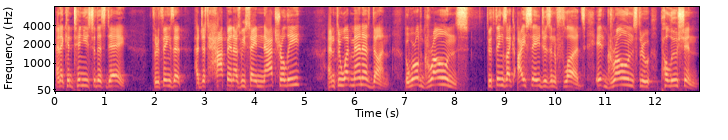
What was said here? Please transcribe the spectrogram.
And it continues to this day through things that had just happened, as we say, naturally, and through what men have done. The world groans through things like ice ages and floods, it groans through pollution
